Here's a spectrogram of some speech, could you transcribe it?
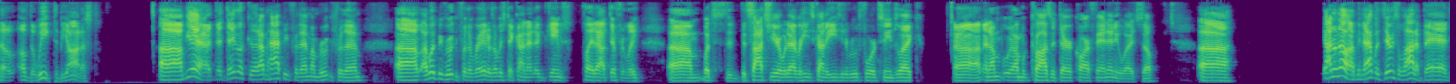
of, the week, to be honest. Um, yeah, they, look good. I'm happy for them. I'm rooting for them. Uh, I would be rooting for the Raiders. I wish they kind of the games played out differently. Um, what's the Bisaccia or whatever? He's kind of easy to root for. It seems like. Uh, and I'm I'm a closet Derek Carr fan anyway. So, uh, I don't know. I mean, that was there was a lot of bad.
